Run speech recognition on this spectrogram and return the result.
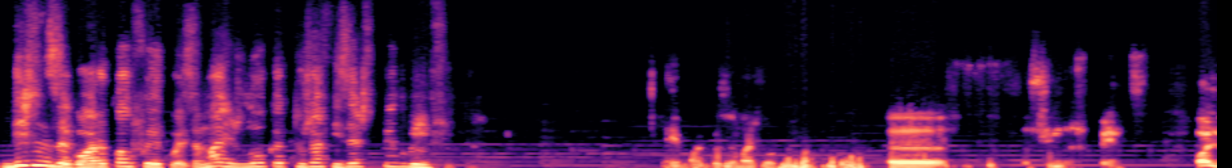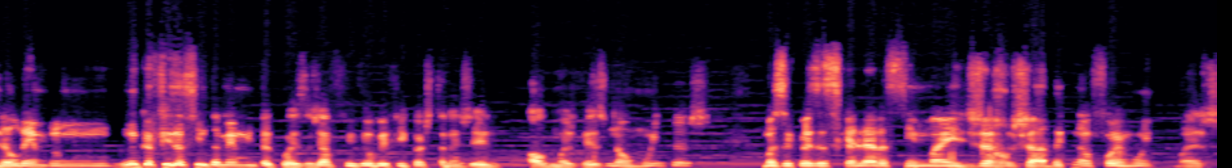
Diz-nos agora qual foi a coisa mais louca que tu já fizeste pelo Benfica. Epá, a coisa mais louca. Uh, assim de repente. Olha, lembro-me, nunca fiz assim também muita coisa. Já fui ver o Benfica ao estrangeiro algumas vezes, não muitas, mas a coisa se calhar assim mais arrojada, que não foi muito, mas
